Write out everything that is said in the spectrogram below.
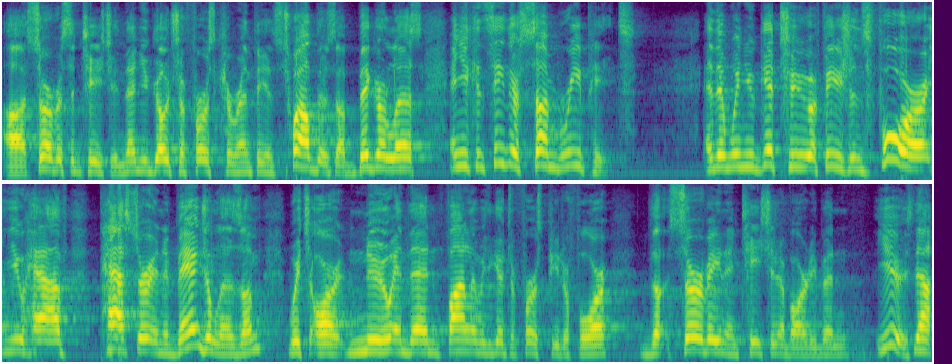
uh, service, and teaching. Then you go to 1 Corinthians 12, there's a bigger list, and you can see there's some repeats. And then when you get to Ephesians 4, you have pastor and evangelism, which are new. And then finally, when you get to 1 Peter 4, the serving and teaching have already been used. Now,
